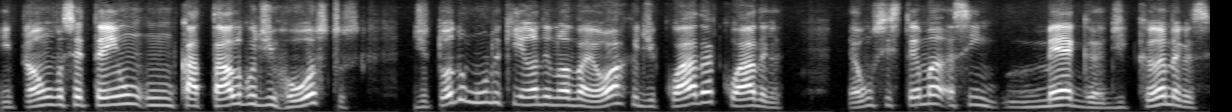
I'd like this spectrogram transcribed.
Então você tem um, um catálogo de rostos de todo mundo que anda em Nova York de quadra a quadra. É um sistema assim mega de câmeras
